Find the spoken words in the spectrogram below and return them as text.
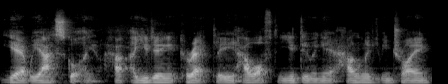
Yeah, we ask, well, you know, how, are you doing it correctly? How often are you doing it? How long have you been trying?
